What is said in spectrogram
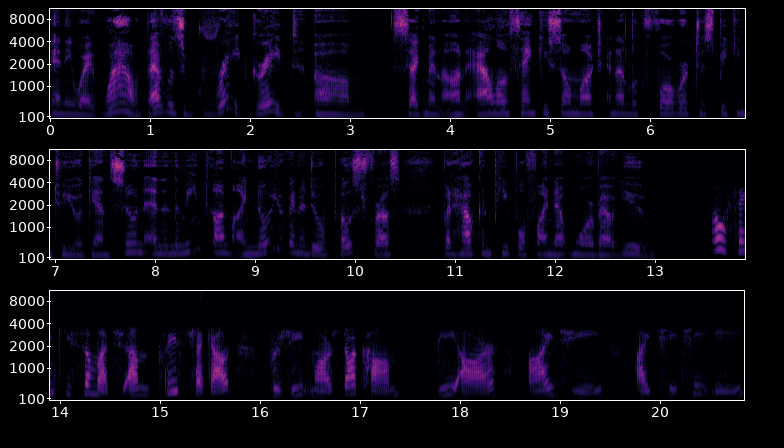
anyway, wow, that was a great, great um, segment on aloe. Thank you so much, and I look forward to speaking to you again soon. And in the meantime, I know you're going to do a post for us, but how can people find out more about you? Oh, thank you so much. Um, please check out BrigitteMars.com, B R I G I T T E,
